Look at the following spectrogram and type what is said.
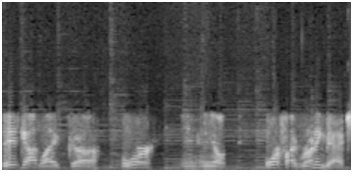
they've got like uh, four, you know, four or five running backs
